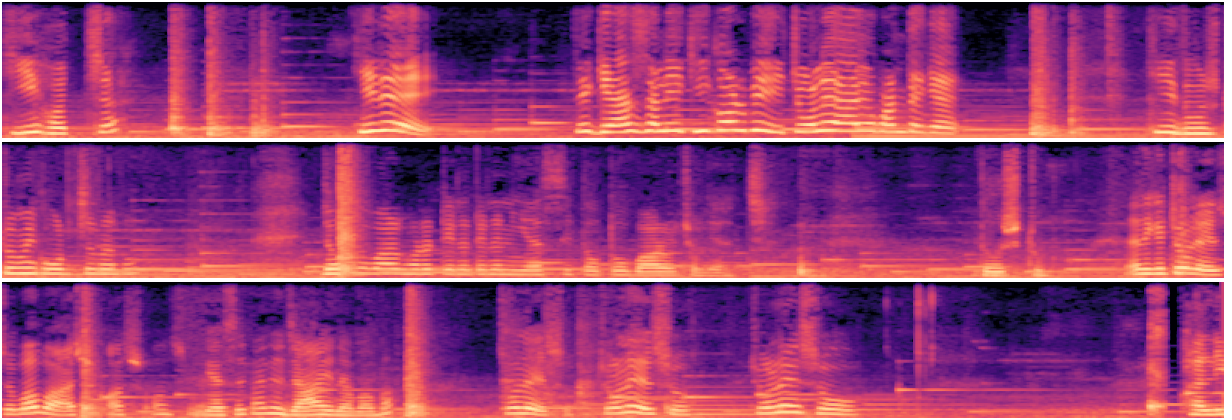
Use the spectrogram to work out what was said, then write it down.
কি হচ্ছে? কি রে তুই গ্যাস জ্বালিয়ে কি করবি? চলে আয় ওখান থেকে। কি দুষ্টুমি করছে দেখো। যতবার ঘরে টেনে টেনে নিয়ে আসছি, ততবারও চলে যাচ্ছে। দুষ্টু। এদিকে চলে এসো বাবা, আসো আসো আসো। গ্যাসের কাছে যায় না বাবা। চলে এসো চলে এসো চলে এসো। খালি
